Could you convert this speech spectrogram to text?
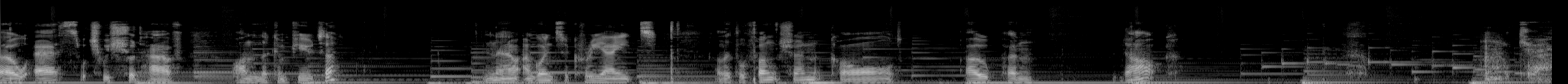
OS, which we should have on the computer. Now I'm going to create a little function called open doc. Okay.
